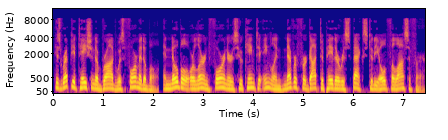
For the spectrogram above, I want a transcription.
his reputation abroad was formidable, and noble or learned foreigners who came to England never forgot to pay their respects to the old philosopher.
